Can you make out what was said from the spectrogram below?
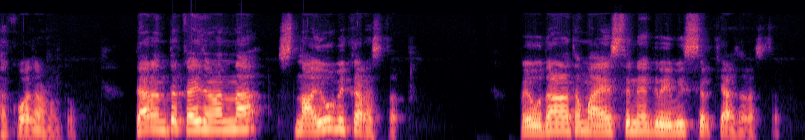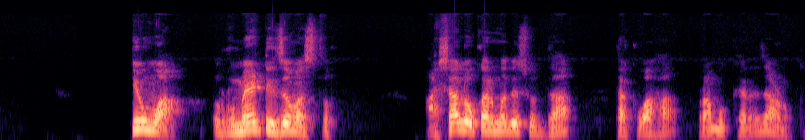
थकवा जाणवतो. त्यानंतर काही जणांना स्नायू विकार असतात. म्हणजे उदाहरणार्थ मायस्थेनिया ग्रेव्हिस सारखे आजार असतात. किंवा रुमॅटिझम असतो. अशा लोकांमध्ये सुद्धा थकवा हा प्रामुख्याने जाणवतो.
